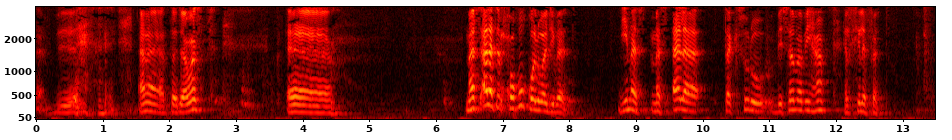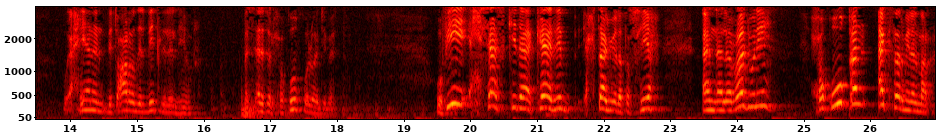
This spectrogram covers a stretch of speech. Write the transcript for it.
أنا تجاوزت آه، مسألة الحقوق والواجبات. دي مسألة تكثر بسببها الخلافات. وأحيانا بتعرض البيت للانهيار. مسألة الحقوق والواجبات. وفي إحساس كده كاذب يحتاج إلى تصحيح أن للرجل حقوقا أكثر من المرأة.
